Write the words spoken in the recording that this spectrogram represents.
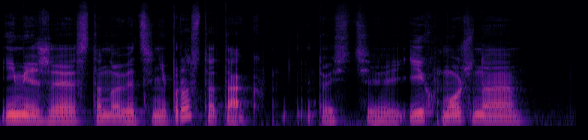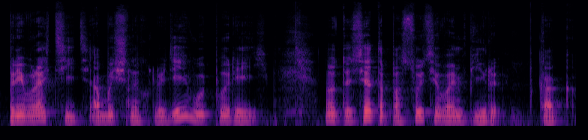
ими же становятся не просто так, то есть э, их можно превратить обычных людей в упырей. Ну, то есть это, по сути, вампиры, как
